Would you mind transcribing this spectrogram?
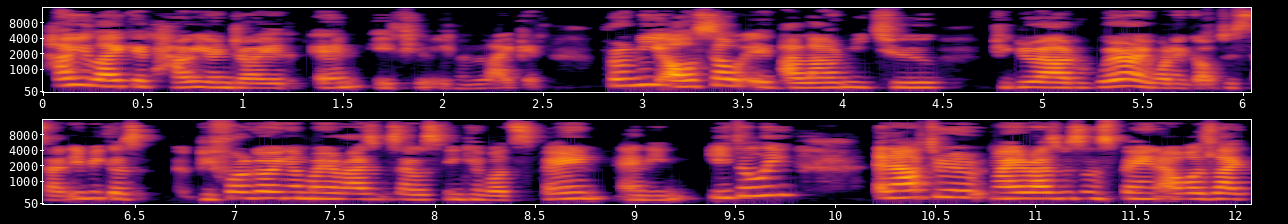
how you like it, how you enjoy it, and if you even like it. For me, also, it allowed me to figure out where I want to go to study because before going on my Erasmus, I was thinking about Spain and in Italy. And after my Erasmus in Spain, I was like,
